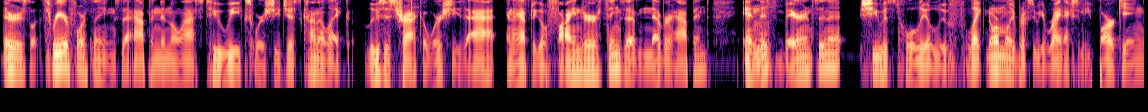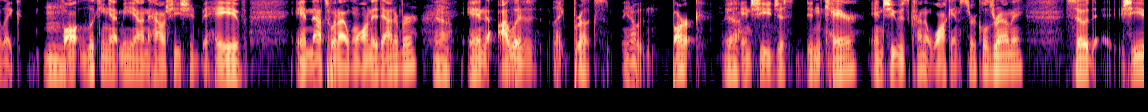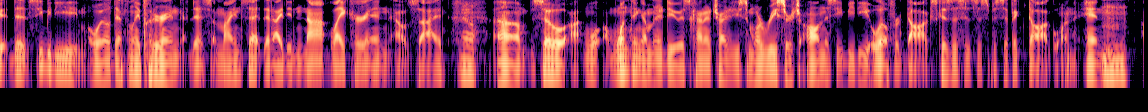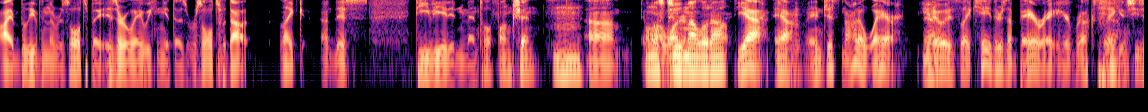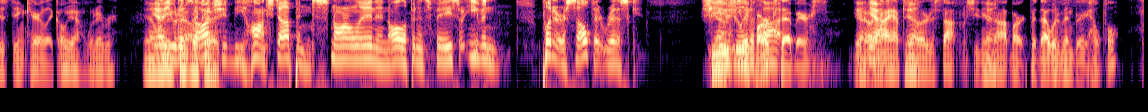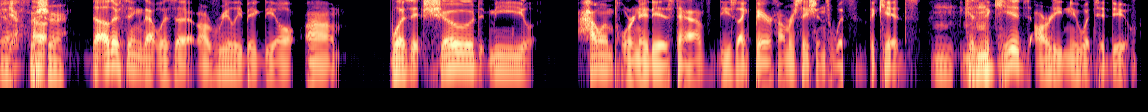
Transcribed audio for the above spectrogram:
There's three or four things that happened in the last two weeks where she just kind of like loses track of where she's at, and I have to go find her. Things that have never happened. And this bear incident, she was totally aloof. Like normally Brooks would be right next to me, barking, like mm. fall, looking at me on how she should behave, and that's what I wanted out of her. Yeah. And I was like, Brooks, you know, bark. Yeah. And she just didn't care, and she was kind of walking circles around me. So the, she, the CBD oil definitely put her in this mindset that I did not like her in outside. Yeah. Um, so uh, well, one thing I'm going to do is kind of try to do some more research on the CBD oil for dogs because this is a specific dog one, and I believe in the results. But is there a way we can get those results without like uh, this deviated mental function? Um, almost too mellowed out. yeah, yeah, and just not aware. You know, it's like, hey, there's a bear right here, Brooks. Like, and she just didn't care. Like, oh yeah, whatever. I Yeah, wonder you would have there's like thought a- she'd be haunched up and snarling and all up in its face, or even put herself at risk. She Yeah, you usually would've barks thought- at bears. You Yeah. know, and Yeah. I have to Yeah. tell her to stop. She did not bark, but that would have been very helpful. yeah, Yeah. for Uh, sure. The other thing that was a, a really big deal um, was it showed me how important it is to have these like bear conversations with the kids. Mm. Because the mm-hmm. kids already knew what to do.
